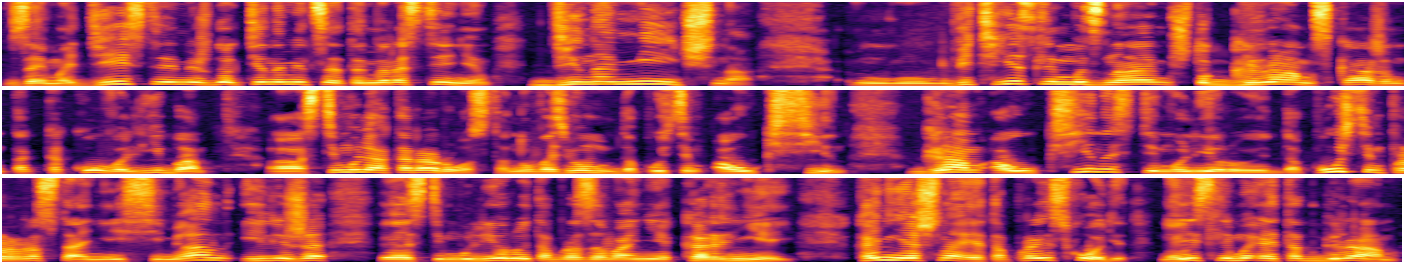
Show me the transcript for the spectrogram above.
взаимодействие между актиномицетом и растением динамично. Ведь если мы знаем, что грамм, скажем так, какого-либо э, стимулятора роста, ну возьмем, допустим, ауксин, грамм ауксина стимулирует, допустим, прорастание семян или же э, стимулирует образование корней. Конечно, это происходит, но если мы этот грамм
